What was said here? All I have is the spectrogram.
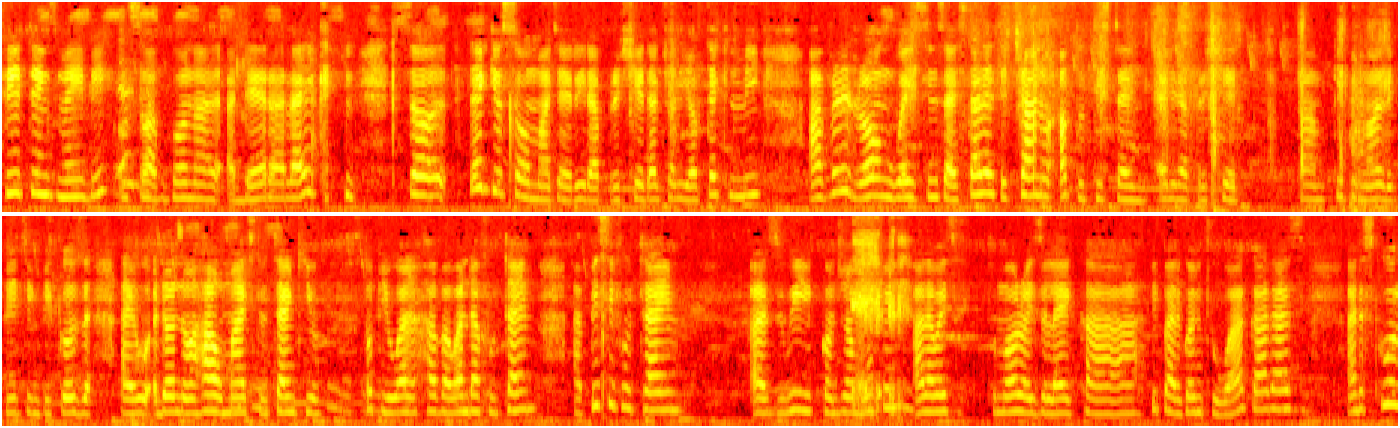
fittings maybe. Also I've gone a, a like. so thank you so much. I really appreciate actually you have taken me a very long way since I started the channel up to this time. I really appreciate um, keeping on repeating because I don't know how much to thank you. Hope you will have a wonderful time, a peaceful time as we continue moving. Otherwise, tomorrow is like uh, people are going to work, others, and school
